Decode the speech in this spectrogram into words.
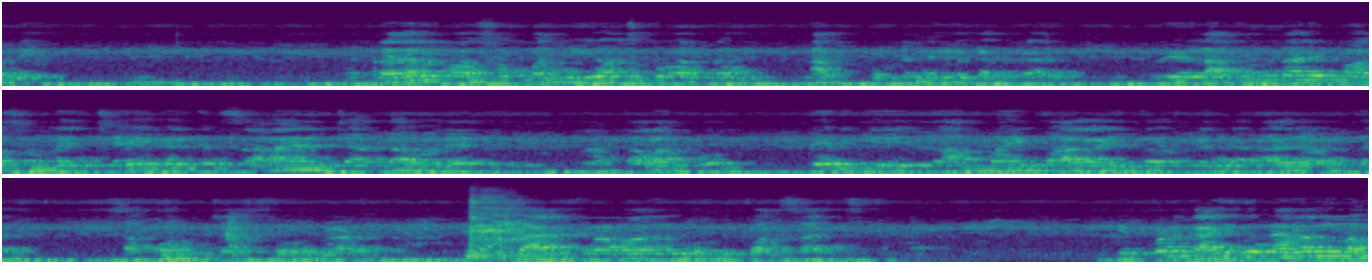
అని ప్రజల కోసం మన నియోజకవర్గం నాకు పుట్టినిల్లు కనుక వీళ్ళందరి కోసం నేను చేయగలిగిన సహాయం చేద్దాం అనేది నా తలంపు. దీనికి ఆ అమ్మాయి బాగా హితోత్కంగా రాజవర్ధన్ సపోర్ట్ చేస్తూ ఉన్నాడు. కార్యక్రమాలను ముందు కొనసాగిస్తాను ఇప్పటికి ఐదు నెలల్లో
